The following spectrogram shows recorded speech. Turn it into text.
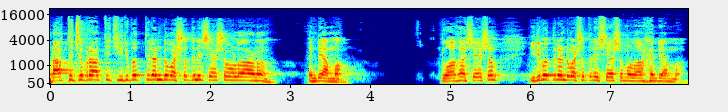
പ്രാർത്ഥിച്ചു പ്രാർത്ഥിച്ച് ഇരുപത്തിരണ്ട് വർഷത്തിന് ശേഷമുള്ളതാണ് എന്റെ അമ്മ. വിവാഹശേഷം ഇരുപത്തിരണ്ട് വർഷത്തിന് ശേഷമുള്ളതാണ് എന്റെ അമ്മ.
